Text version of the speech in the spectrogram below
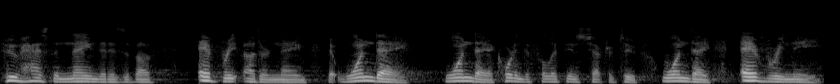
who has the name that is above every other name, that one day, one day, according to Philippians chapter 2, one day, every knee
